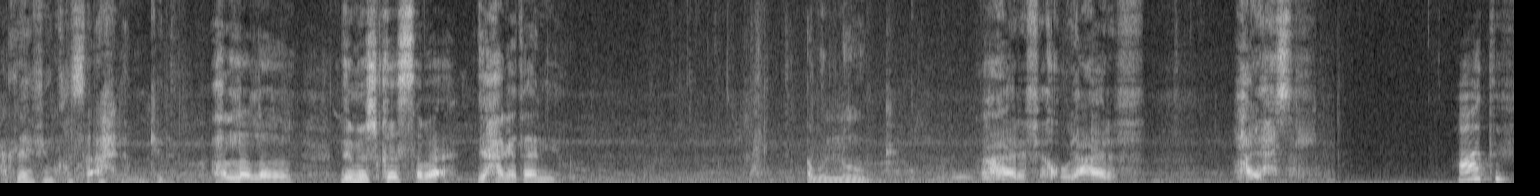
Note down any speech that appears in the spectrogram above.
هتلاقي فين قصة أحلى من كده. الله الله. دي مش قصة بقى دي حاجة تانية. أبو النوج عارف يا أخويا عارف. هيحصل. عاطف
